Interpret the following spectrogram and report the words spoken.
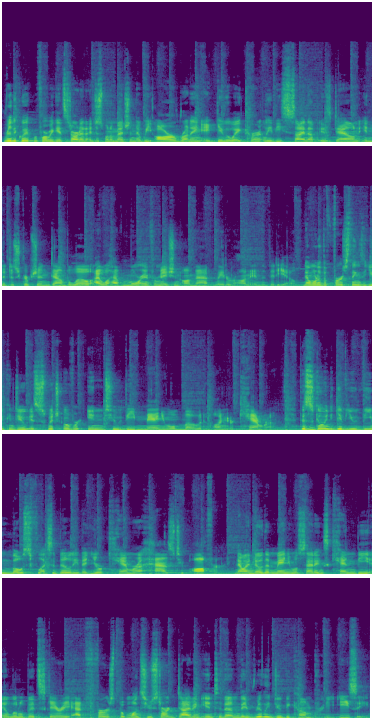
Really quick before we get started, I just want to mention that we are running a giveaway currently. The sign up is down in the description down below. I will have more information on that later on in the video. Now one of the first things that you can do is switch over into the manual mode on your camera. This is going to give you the most flexibility that your camera has to offer. Now I know that manual settings can be a little bit scary at first, but once you start diving into them, they really do become pretty easy.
